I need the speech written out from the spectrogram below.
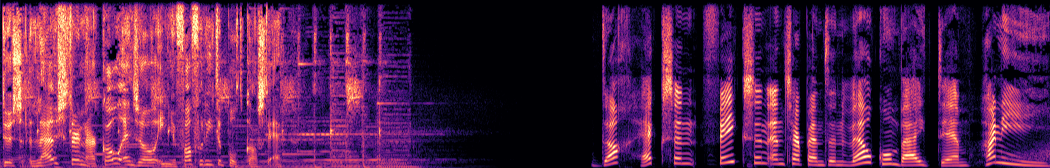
Dus luister naar Co en Zo in je favoriete podcast-app. Dag heksen, feeksen en serpenten. Welkom bij Damn Honey.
